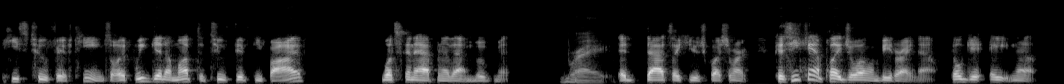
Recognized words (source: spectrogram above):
he's 215. So if we get him up to 255, what's gonna happen to that movement? right. It that's a huge question mark. Because he can't play Joel Embiid right now. He'll get eight and up.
